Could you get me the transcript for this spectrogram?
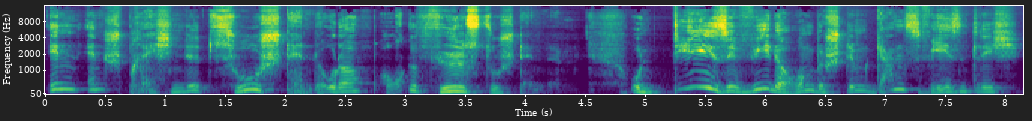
in entsprechende Zustände oder auch Gefühlszustände. Und diese wiederum bestimmen ganz wesentlich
